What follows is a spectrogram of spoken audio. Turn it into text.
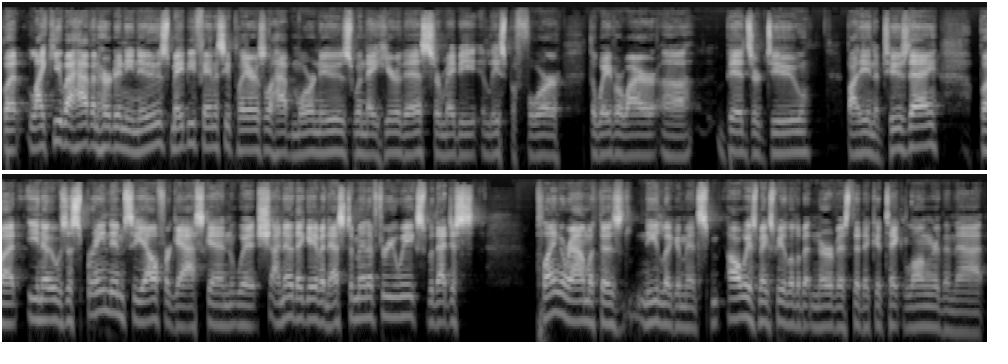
But like you, I haven't heard any news. Maybe fantasy players will have more news when they hear this, or maybe at least before the waiver wire uh, bids are due by the end of Tuesday. But, you know, it was a sprained MCL for Gaskin, which I know they gave an estimate of three weeks, but that just playing around with those knee ligaments always makes me a little bit nervous that it could take longer than that.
